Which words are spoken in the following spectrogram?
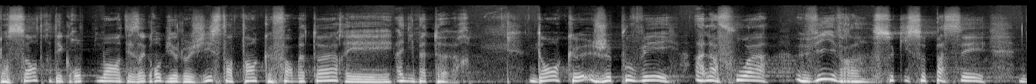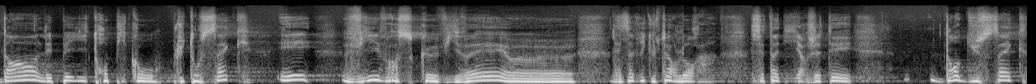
le centre des groupements des agrobiologistes, en tant que formateur et animateur. Donc je pouvais à la fois vivre ce qui se passait dans les pays tropicaux plutôt secs et vivre ce que vivaient euh, les agriculteurs lorrains. C'est-à-dire, j'étais dans du sec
